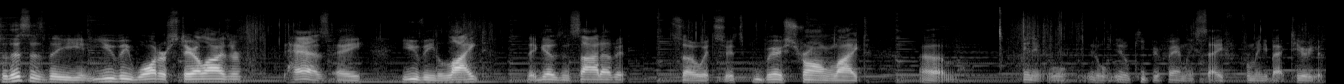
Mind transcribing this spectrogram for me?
So this is the UV water sterilizer. It has a UV light that goes inside of it. So it's, it's very strong light um, and it will, it'll, it'll keep your family safe from any bacteria.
